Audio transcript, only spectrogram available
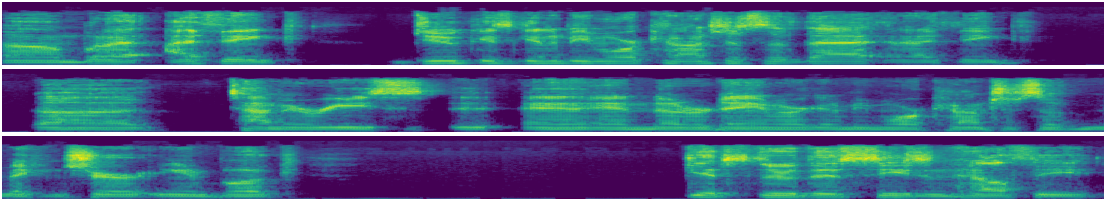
Um, but I, I, think Duke is going to be more conscious of that. And I think uh, Tommy Rees and, and, Notre Dame are going to be more conscious of making sure Ian Book gets through this season healthy.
